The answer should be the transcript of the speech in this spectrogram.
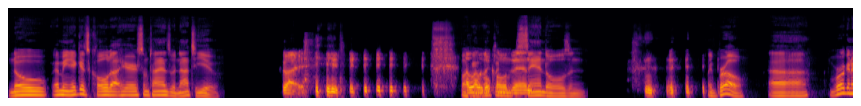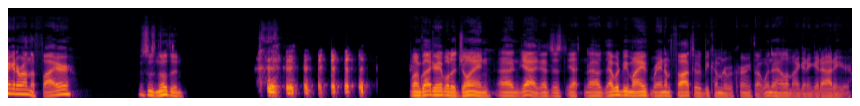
no, I mean it gets cold out here sometimes, but not to you. Right. I love the cold man. Sandals and like, bro, uh, we're gonna get around the fire. This is nothing. well, I'm glad you're able to join. Uh, yeah, that's just yeah. No, that would be my random thought. That would become a recurring thought. When the hell am I going to get out of here?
